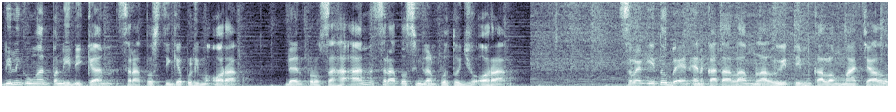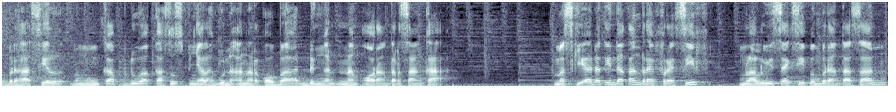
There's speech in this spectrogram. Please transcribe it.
di lingkungan pendidikan 135 orang, dan perusahaan 197 orang. Selain itu, BNN Katala melalui tim Kalong Macal berhasil mengungkap dua kasus penyalahgunaan narkoba dengan enam orang tersangka. Meski ada tindakan represif, melalui seksi pemberantasan,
